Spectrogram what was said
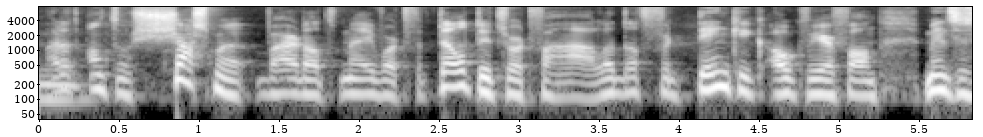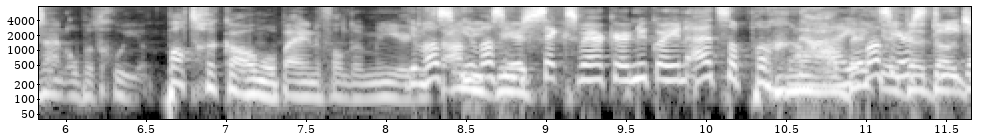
Maar dat enthousiasme waar dat mee wordt verteld, dit soort verhalen, dat verdenk ik ook weer van mensen zijn op het goede pad gekomen op een of andere manier. Je was, je niet was meer- eerst sekswerker, nu kan je een uitstapprogramma. nou, je was je, eerst de, de, DJ.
